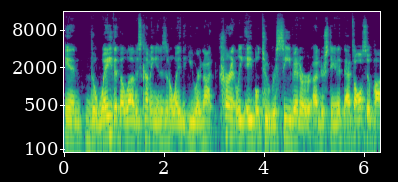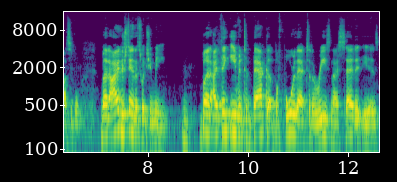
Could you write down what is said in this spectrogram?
and the way that the love is coming in is in a way that you are not currently able to receive it or understand it. That's also possible. But I understand that's what you mean. But I think even to back up before that to the reason I said it is,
